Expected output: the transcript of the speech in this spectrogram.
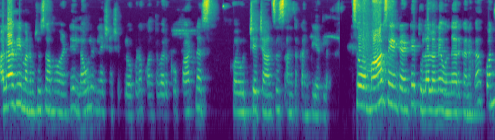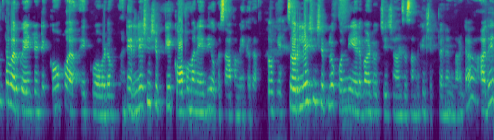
అలాగే మనం చూసాము అంటే లవ్ రిలేషన్షిప్లో కూడా కొంతవరకు పార్ట్నర్స్ వచ్చే ఛాన్సెస్ అంత కనిపించట్లే సో మార్స్ ఏంటంటే తులలోనే ఉన్నారు కనుక కొంతవరకు ఏంటంటే కోపం ఎక్కువ అవ్వడం అంటే రిలేషన్షిప్కి కోపం అనేది ఒక శాపమే కదా. ఓకే. సో రిలేషన్షిప్లో కొన్ని ఎడబాటు వచ్చే ఛాన్సెస్ అందుకే చెప్పాను అనమాట అదే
